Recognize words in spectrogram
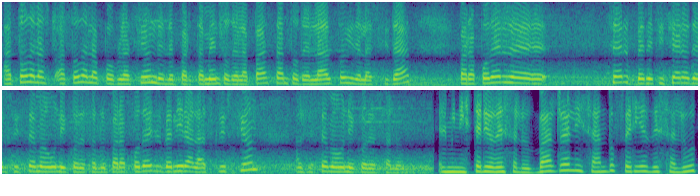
a toda la, a toda la población del Departamento de La Paz, tanto del Alto y de la ciudad, para poder... Eh, ser beneficiario del Sistema Único de Salud, para poder venir a la inscripción al Sistema Único de Salud. El Ministerio de Salud va realizando ferias de salud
